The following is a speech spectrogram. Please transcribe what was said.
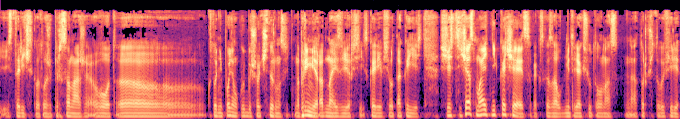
исторического тоже персонажа. Вот. Э, кто не понял, Куйбышева 14. Например, одна из версий, скорее всего, так и есть. Сейчас, сейчас маятник качается, как сказал Дмитрий Аксюта у нас на, только что в эфире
